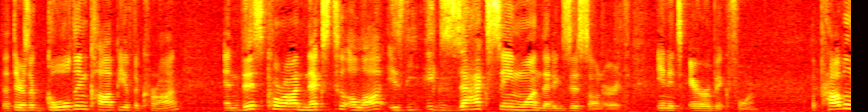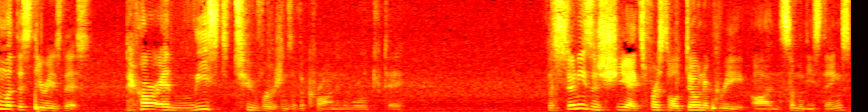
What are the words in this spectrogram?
That there's a golden copy of the Quran, and this Quran next to Allah is the exact same one that exists on earth in its Arabic form. The problem with this theory is this there are at least two versions of the Quran in the world today. The Sunnis and Shiites, first of all, don't agree on some of these things.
